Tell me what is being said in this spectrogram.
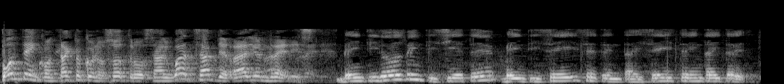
Ponte en contacto con nosotros al WhatsApp de Radio en Redes. 22 27 26 76 33.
